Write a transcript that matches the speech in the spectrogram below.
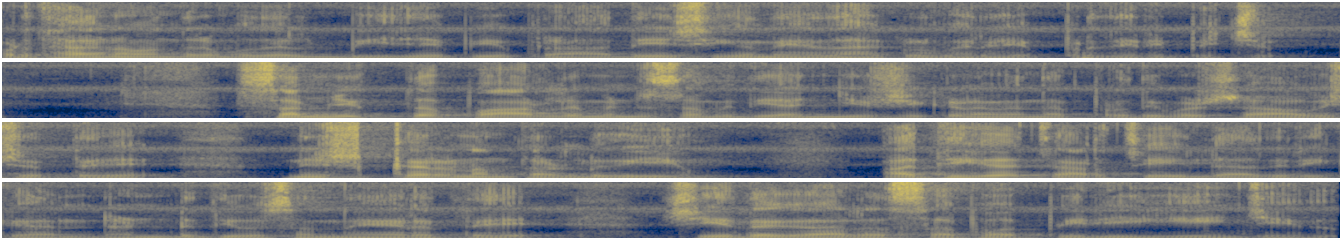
പ്രധാനമന്ത്രി മുതൽ ബി പ്രാദേശിക നേതാക്കൾ വരെ പ്രചരിപ്പിച്ചു. സംയുക്ത പാർലമെന്റ് സമിതി അന്വേഷിക്കണമെന്ന പ്രതിപക്ഷ ആവശ്യത്തെ നിഷ്കരണം തള്ളുകയും അധിക ചർച്ചയില്ലാതിരിക്കാൻ രണ്ട് ദിവസം നേരത്തെ ശീതകാല സഭ പിരിയുകയും ചെയ്തു.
